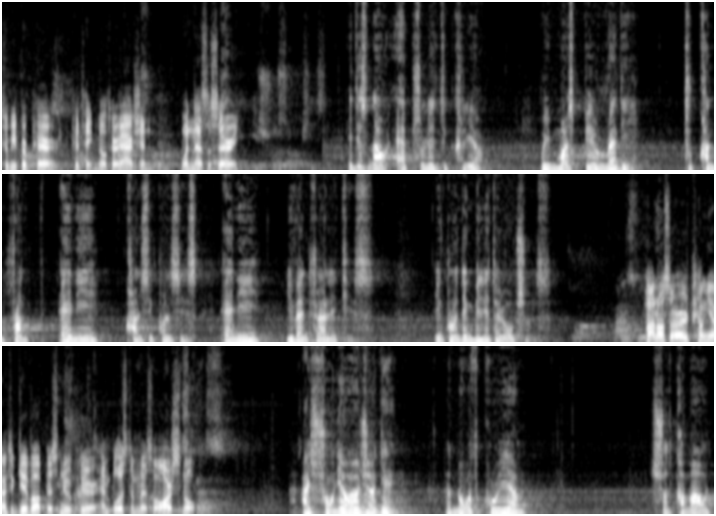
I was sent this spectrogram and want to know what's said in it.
to be prepared to take military action when necessary. It is now absolutely clear we must be ready to confront any consequences, any eventualities, including military options. Ban also urged Pyongyang to give up its nuclear and ballistic missile arsenal. I strongly urge again that North Korea should come out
